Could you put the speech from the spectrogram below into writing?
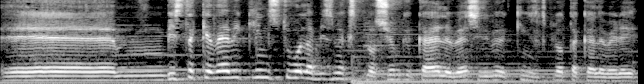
Eh, Viste que Debbie Kings tuvo la misma explosión que KLB. Si Debbie Kings explota, KLB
